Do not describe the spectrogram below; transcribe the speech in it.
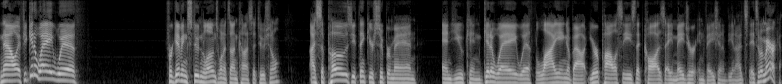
Now, if you get away with forgiving student loans when it's unconstitutional, I suppose you think you're Superman and you can get away with lying about your policies that cause a major invasion of the United States of America.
